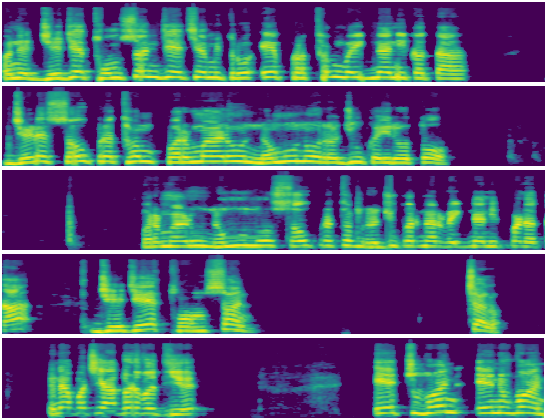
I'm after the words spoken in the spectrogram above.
અને જે જે થોમ્સન જે છે મિત્રો, એ પ્રથમ વૈજ્ઞાનિક હતા. જેણે સૌ પ્રથમ પરમાણુ નમૂનો રજૂ કર્યો હતો. પરમાણુ નમૂનો સૌ પ્રથમ રજૂ કરનાર વૈજ્ઞાનિક પણ હતા, જે જે થોમ્સન ચલો, એના પછી આગળ વધીએ. એચ વન એન વન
